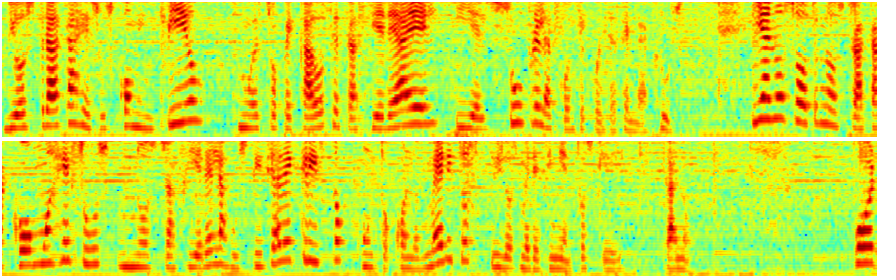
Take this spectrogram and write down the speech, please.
Dios trata a Jesús como impío, nuestro pecado se transfiere a Él y Él sufre las consecuencias en la cruz. Y a nosotros nos trata como a Jesús, nos transfiere la justicia de Cristo junto con los méritos y los merecimientos que Él ganó. Por,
